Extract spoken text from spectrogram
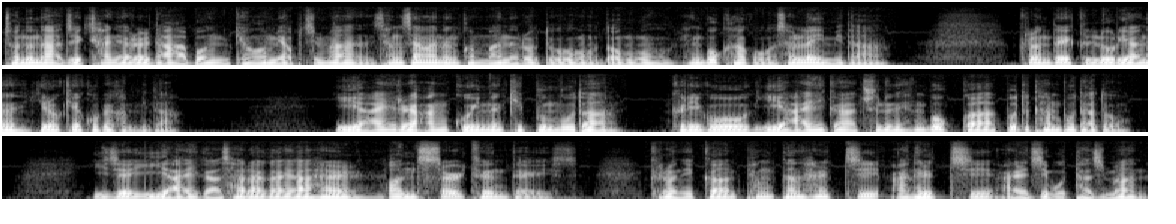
저는 아직 자녀를 낳아본 경험이 없지만 상상하는 것만으로도 너무 행복하고 설레입니다. 그런데 글로리아는 이렇게 고백합니다. 이 아이를 안고 있는 기쁨보다 그리고 이 아이가 주는 행복과 뿌듯함보다도 이제 이 아이가 살아가야 할 uncertain days 그러니까 평탄할지 않을지 알지 못하지만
